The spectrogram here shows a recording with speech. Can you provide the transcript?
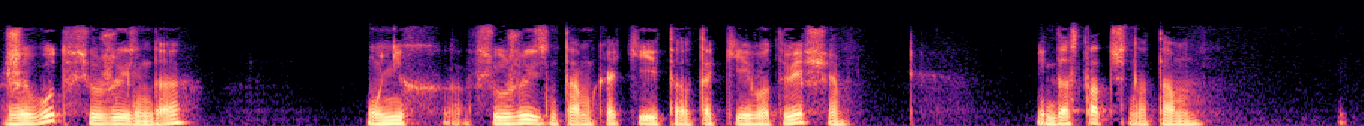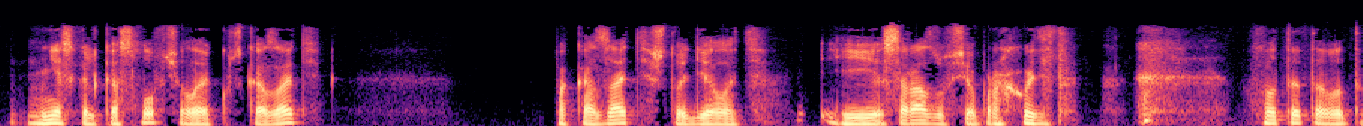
живут всю жизнь, да, у них всю жизнь там какие-то такие вот вещи, и достаточно там несколько слов человеку сказать, показать, что делать, и сразу все проходит. Вот это вот,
